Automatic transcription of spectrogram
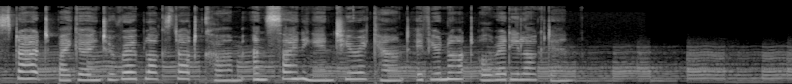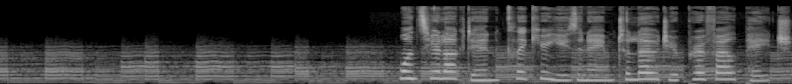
Start by going to roblox.com and signing in to your account if you're not already logged in. Once you're logged in, click your username to load your profile page,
